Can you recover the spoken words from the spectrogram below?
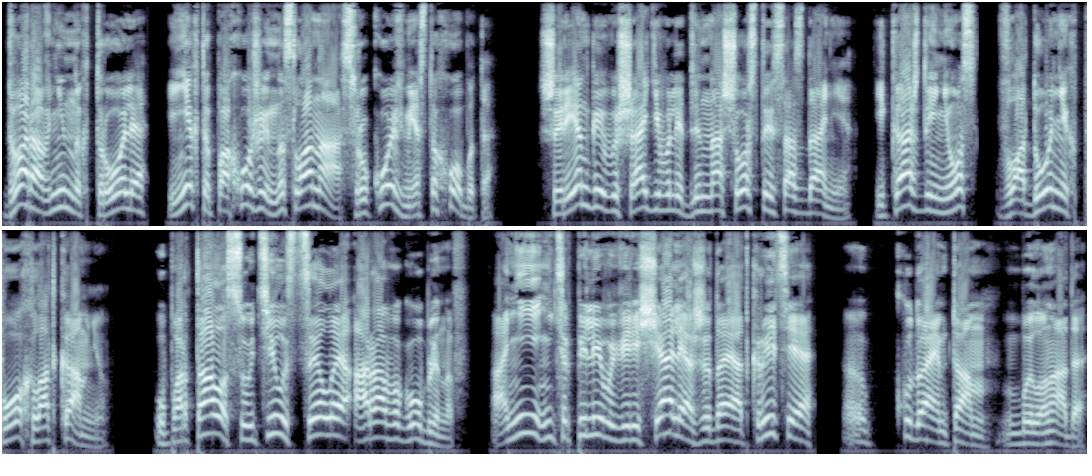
два равнинных тролля и некто похожий на слона с рукой вместо хобота. Шеренгой вышагивали длинношерстые создания, и каждый нес в ладонях по хладкамню. У портала суетилась целая орава гоблинов. Они нетерпеливо верещали, ожидая открытия, э, куда им там было надо.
